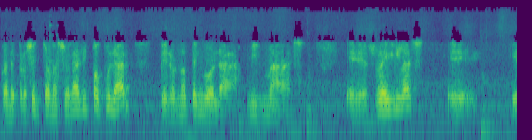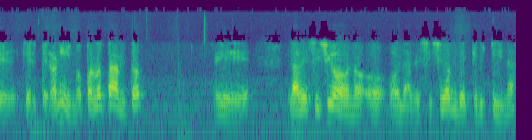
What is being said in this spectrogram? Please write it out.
con el proyecto nacional y popular, pero no tengo las mismas eh, reglas eh, que, el peronismo. Por lo tanto, la decisión o, o, la decisión de Cristina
